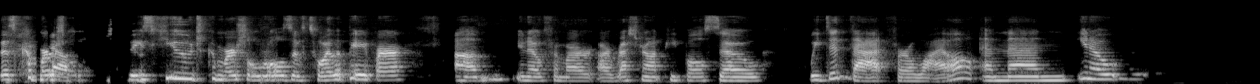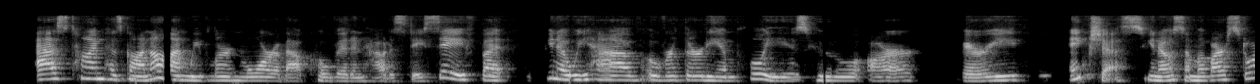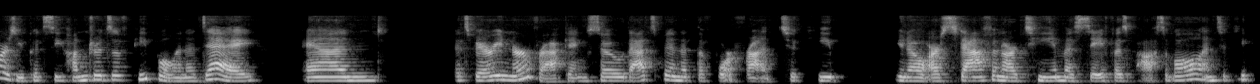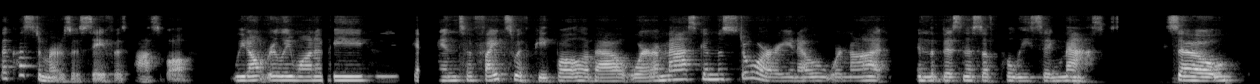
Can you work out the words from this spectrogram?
this commercial yeah. these huge commercial rolls of toilet paper um, you know from our, our restaurant people so we did that for a while and then you know as time has gone on we've learned more about covid and how to stay safe but you know, we have over 30 employees who are very anxious. You know, some of our stores, you could see hundreds of people in a day, and it's very nerve wracking. So that's been at the forefront to keep, you know our staff and our team as safe as possible and to keep the customers as safe as possible we don't really want to be getting into fights with people about wear a mask in the store you know we're not in the business of policing masks. So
